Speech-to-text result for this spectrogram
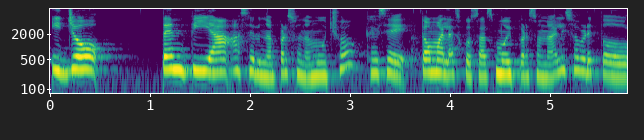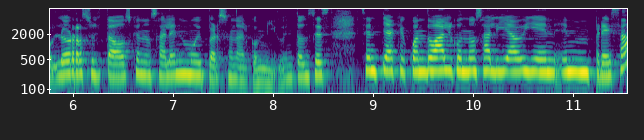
Y yo tendía a ser una persona mucho que se toma las cosas muy personal y sobre todo los resultados que no salen muy personal conmigo. Entonces sentía que cuando algo no salía bien en empresa,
